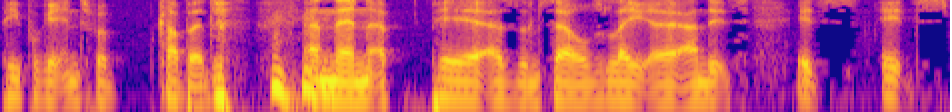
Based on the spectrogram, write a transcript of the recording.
people get into a cupboard and then appear as themselves later. And it's it's it's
